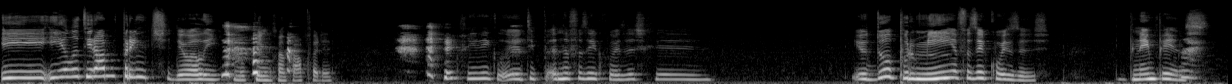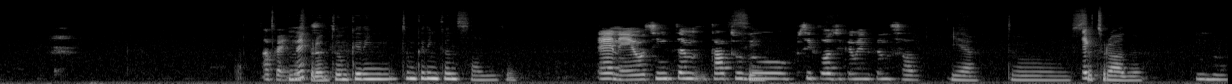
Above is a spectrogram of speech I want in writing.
e, e ele a tirar-me prints. Deu ali no pino contra a parede. Ridículo. Eu tipo ando a fazer coisas que. Eu dou por mim a fazer coisas. Tipo, nem penso. Ok, Mas next. pronto, estou um bocadinho, estou um bocadinho cansada. tô. É, né? Eu sinto que está tudo psicologicamente cansado. Yeah, estou saturada. Uhum.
